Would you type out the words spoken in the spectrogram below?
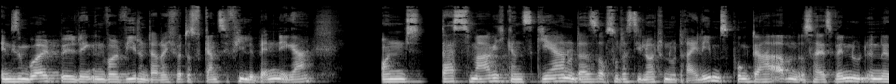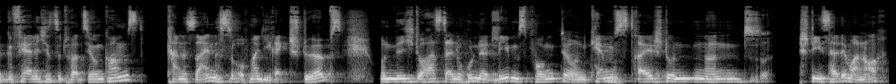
in diesem Worldbuilding involviert und dadurch wird das Ganze viel lebendiger. Und das mag ich ganz gern und das ist auch so, dass die Leute nur drei Lebenspunkte haben. Das heißt, wenn du in eine gefährliche Situation kommst, kann es sein, dass du auch mal direkt stirbst und nicht, du hast deine 100 Lebenspunkte und kämpfst drei Stunden und stehst halt immer noch.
